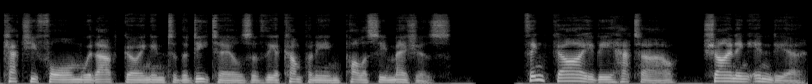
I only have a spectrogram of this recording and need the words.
catchy form without going into the details of the accompanying policy measures. Think Garibi Hatao, Shining India,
